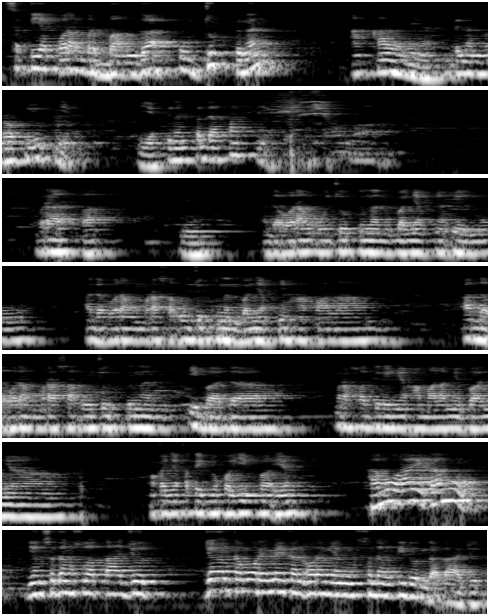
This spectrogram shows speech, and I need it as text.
Setiap orang berbangga ujub dengan akalnya, dengan rohyuknya, ya, dengan pendapatnya. Berat Pak. Ya. Ada orang ujub dengan banyaknya ilmu, ada orang merasa ujub dengan banyaknya hafalan. Ada orang merasa ujub dengan ibadah, merasa dirinya amalannya banyak. Makanya kata Ibnu Qayyim Pak ya, kamu hai kamu yang sedang sholat tahajud, jangan kamu remehkan orang yang sedang tidur nggak tahajud.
